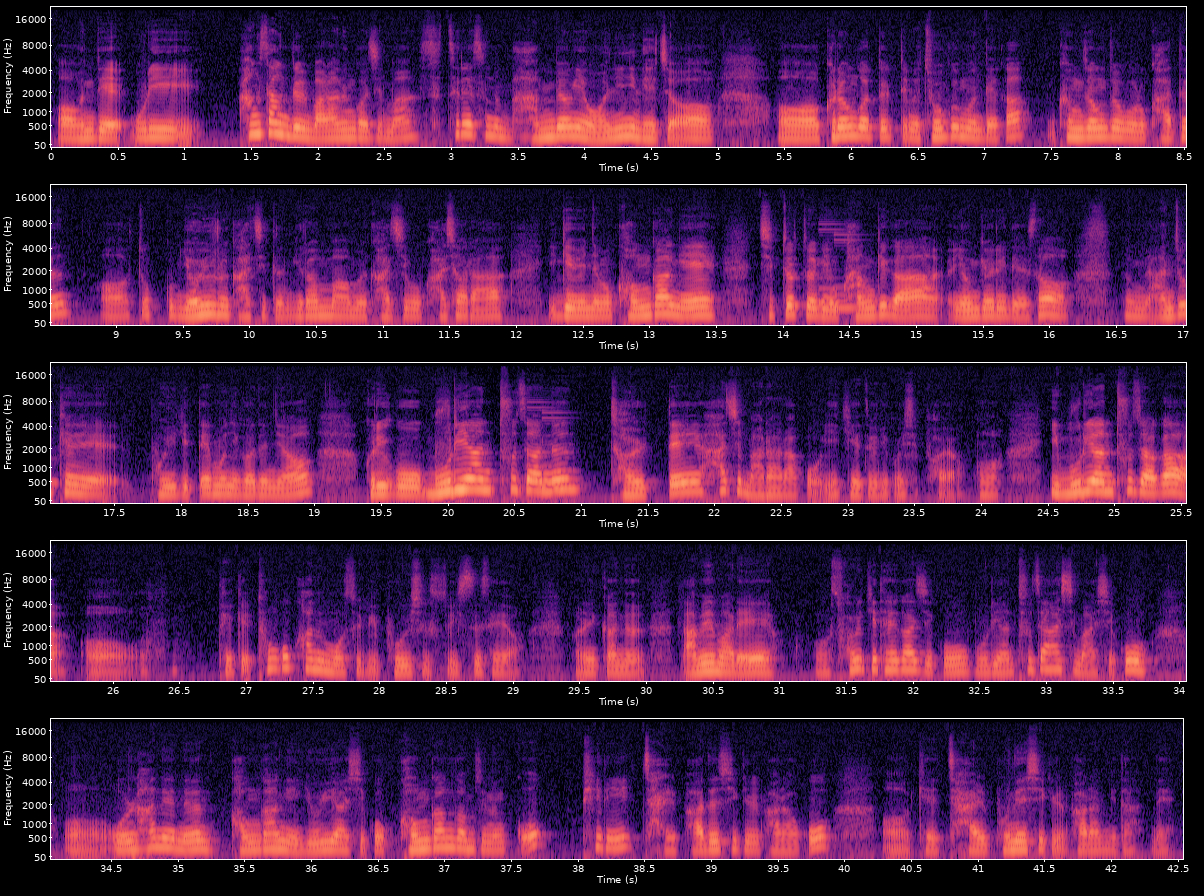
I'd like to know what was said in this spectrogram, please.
어, 근데 우리 항상 늘 말하는 거지만 스트레스는 만병의 원인이 되죠. 어, 그런 것들 때문에 조금은 내가 긍정적으로 가든 어, 조금 여유를 가지든 이런 마음을 가지고 가셔라. 이게 왜냐면 건강에 직접적인 관계가 연결이 돼서 좀 안 좋게 보이기 때문이거든요. 그리고 무리한 투자는 절대 하지 말아라고 얘기해 드리고 싶어요. 어, 이 무리한 투자가 어, 되게 통곡하는 모습이 보이실 수 있으세요. 그러니까는 남의 말에 어, 솔깃해가지고 무리한 투자하지 마시고 어, 올 한해는 건강에 유의하시고 건강 검진은 꼭 필히 잘 받으시길 바라고 어, 이렇게 잘 보내시길 바랍니다. 네.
